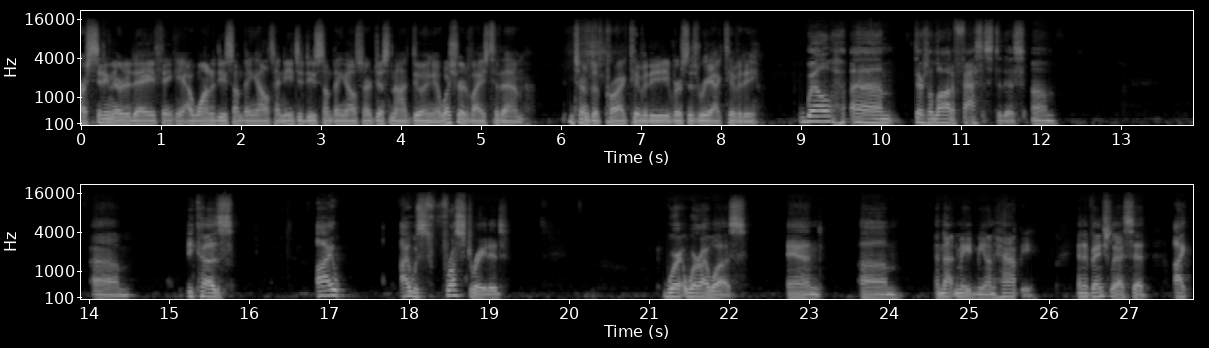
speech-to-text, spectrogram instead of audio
are sitting there today thinking, I want to do something else, I need to do something else, are just not doing it. What's your advice to them in terms of proactivity versus reactivity? Well, um, there's a lot of facets to this. Um, um, because I I was frustrated where where I was and um, and that made me unhappy. And eventually, I said, "I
